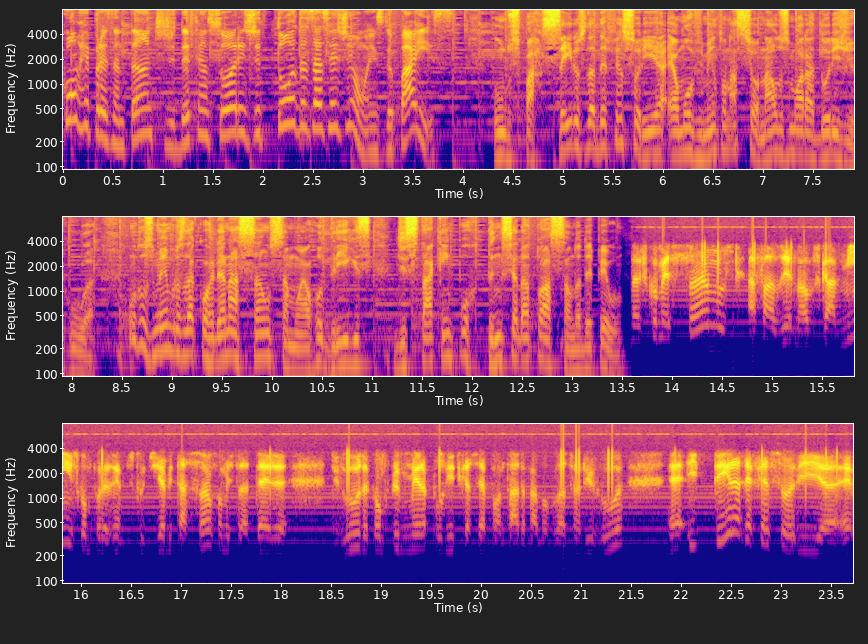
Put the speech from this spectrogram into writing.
com representantes de defensores de todas as regiões do país. Um dos parceiros da Defensoria é o Movimento Nacional dos Moradores de Rua. Um dos membros da coordenação, Samuel Rodrigues, destaca a importância da atuação da DPU. Nós começamos a fazer novos caminhos, como por exemplo discutir habitação como estratégia de luta, como primeira política a ser apontada para a população de rua, é, e ter a defensoria é,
